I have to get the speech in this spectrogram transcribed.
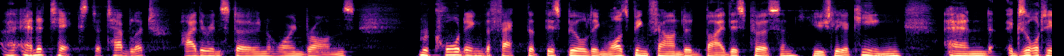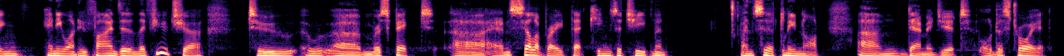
uh, and a text, a tablet, either in stone or in bronze, recording the fact that this building was being founded by this person, usually a king, and exhorting anyone who finds it in the future to um, respect uh, and celebrate that king's achievement and certainly not um, damage it or destroy it.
